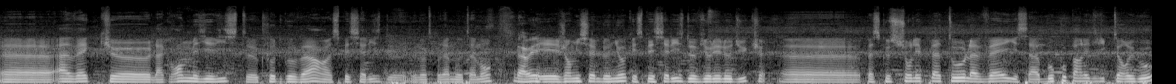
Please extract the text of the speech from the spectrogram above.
avec euh, la grande médiéviste Claude Govard spécialiste de, de Notre-Dame notamment Bah oui. et Jean-Michel Legnaud qui est spécialiste de Viollet-le-Duc euh, parce que sur les plateaux la veille ça a beaucoup parlé de Victor Hugo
